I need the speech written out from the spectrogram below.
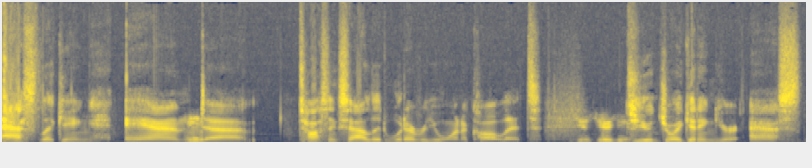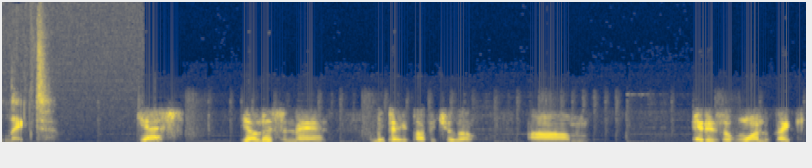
ass licking and Mm. uh, tossing salad, whatever you want to call it. Yeah, yeah, yeah. Do you enjoy getting your ass licked? Yes. Yo, listen, man. Let me tell you, Papi Chulo. Um, it is a one like,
